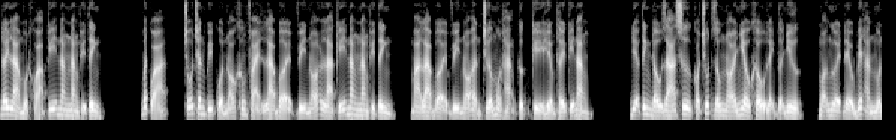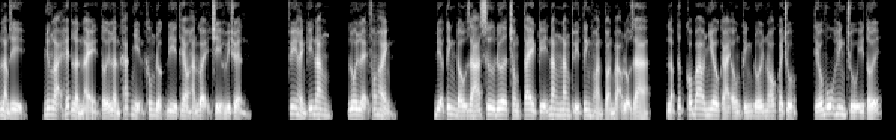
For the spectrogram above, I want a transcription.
đây là một khỏa kỹ năng năng thủy tinh. Bất quá, chỗ chân quý của nó không phải là bởi vì nó là kỹ năng năng thủy tinh, mà là bởi vì nó ẩn chứa một hạng cực kỳ hiếm thấy kỹ năng. Địa tinh đấu giá sư có chút giống nói nhiều khẩu lệnh tựa như, mọi người đều biết hắn muốn làm gì, nhưng lại hết lần này tới lần khác nhịn không được đi theo hắn gậy chỉ huy chuyển. Phi hành kỹ năng, lôi lệ phong hành. Địa tinh đấu giá sư đưa trong tay kỹ năng năng thủy tinh hoàn toàn bạo lộ ra, lập tức có bao nhiêu cái ống kính đối nó quay trụ, tiếu vũ hinh chú ý tới,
